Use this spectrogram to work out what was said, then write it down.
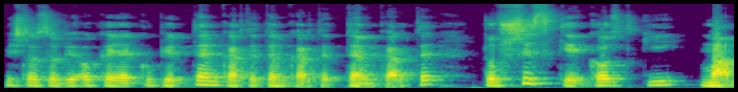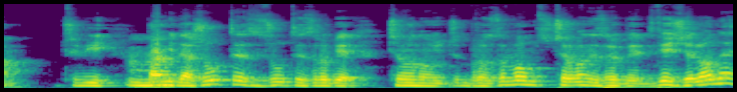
myślał sobie, ok, jak kupię tę kartę, tę kartę, tę kartę, to wszystkie kostki mam. Czyli ta mi da żółte, z żółtej zrobię czerwoną i brązową, z czerwonej zrobię dwie zielone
